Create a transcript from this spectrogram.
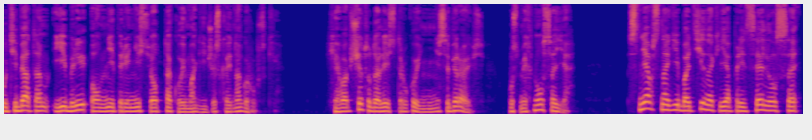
У тебя там ибри, он не перенесет такой магической нагрузки. Я вообще туда лезть рукой не собираюсь, усмехнулся я. Сняв с ноги ботинок, я прицелился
